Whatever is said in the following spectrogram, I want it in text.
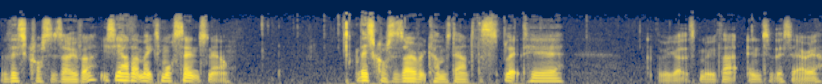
this crosses over. You see how that makes more sense now? This crosses over, it comes down to the split here. There we go, let's move that into this area.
